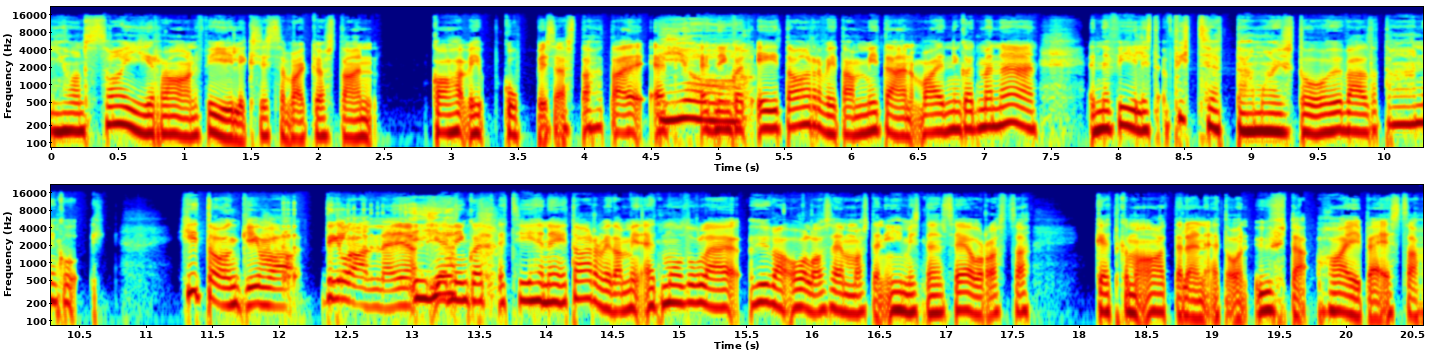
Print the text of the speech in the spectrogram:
ihan sairaan fiiliksissä vaikka jostain kahvikuppisesta. Tai että et, niinku, et ei tarvita mitään, vai niinku, että mä näen, että ne fiilistä, vitsi, että tämä maistuu hyvältä. Tämä on niinku hiton kiva tilanne. Ja, ja niinku, että et siihen ei tarvita, että mulla tulee hyvä olo semmoisten ihmisten seurassa, ketkä mä ajattelen, että on yhtä haipeissa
